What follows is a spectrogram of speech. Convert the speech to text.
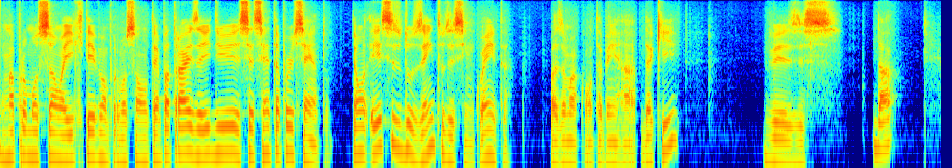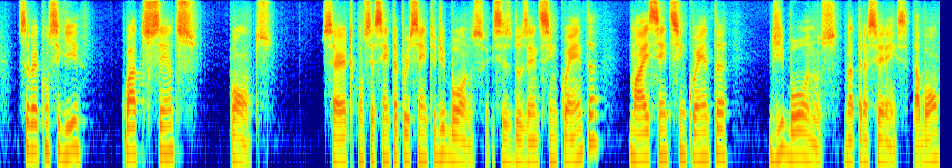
uma promoção aí que teve uma promoção um tempo atrás aí de 60%. Então esses 250, fazer uma conta bem rápida aqui, vezes dá, você vai conseguir 400 pontos, certo? Com 60% de bônus. Esses 250 mais 150 de bônus na transferência, tá bom?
